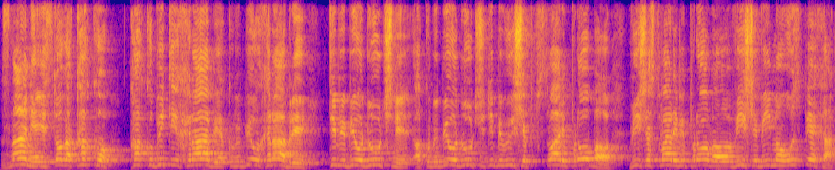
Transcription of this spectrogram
znanje iz toga kako, kako biti hrabri. Ako bi bio hrabri, ti bi bio odlučni. Ako bi bio odlučni, ti bi više stvari probao. Više stvari bi probao, više bi imao uspjeha.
